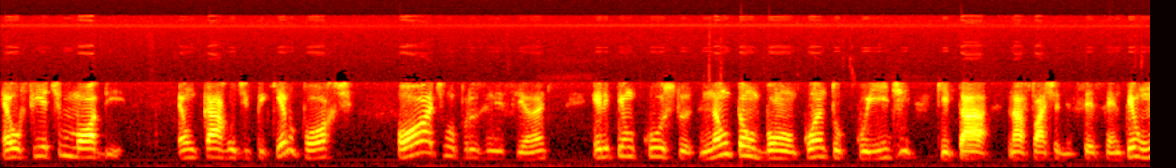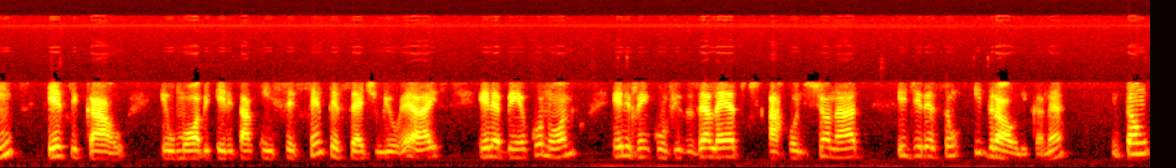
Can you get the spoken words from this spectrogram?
é o Fiat Mobi é um carro de pequeno porte, ótimo para os iniciantes. Ele tem um custo não tão bom quanto o Quid, que está na faixa de 61. Esse carro, o Mob, ele está em 67 mil reais. Ele é bem econômico. Ele vem com vidros elétricos, ar-condicionado e direção hidráulica, né? Então,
